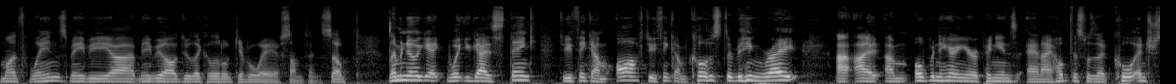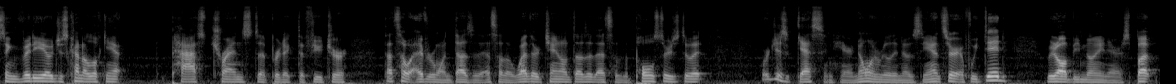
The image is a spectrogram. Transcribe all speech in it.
month wins, maybe uh, maybe I'll do like a little giveaway of something. So let me know what you guys think. Do you think I'm off? Do you think I'm close to being right? I I'm open to hearing your opinions, and I hope this was a cool, interesting video. Just kind of looking at past trends to predict the future. That's how everyone does it. That's how the Weather Channel does it. That's how the pollsters do it. We're just guessing here. No one really knows the answer. If we did, we'd all be millionaires. But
